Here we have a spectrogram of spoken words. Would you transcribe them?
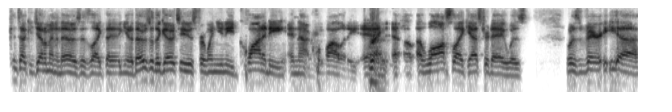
Kentucky Gentlemen and those is like the you know those are the go tos for when you need quantity and not quality. And Right. a, a loss like yesterday was was very uh,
